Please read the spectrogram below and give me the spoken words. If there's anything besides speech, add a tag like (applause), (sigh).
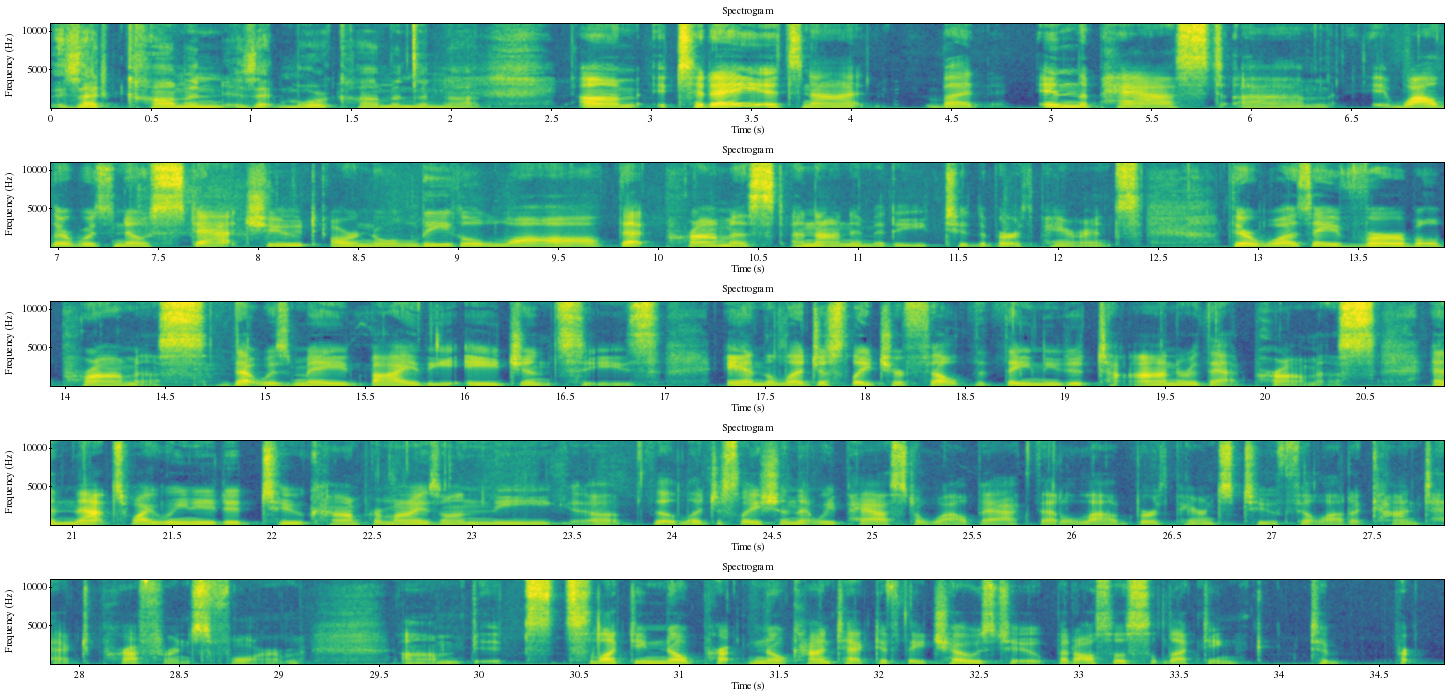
is that common? Is that more common than not? Um, today, it's not. But in the past, um, while there was no statute or no legal law that promised anonymity to the birth parents, there was a verbal promise that was made by the agencies, and the legislature felt that they needed to honor that promise, and that's why we needed to compromise on the uh, the legislation that we passed a while back that allowed birth parents to fill out a contact preference form, um, selecting no pre- no contact if they chose to, but also selecting to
